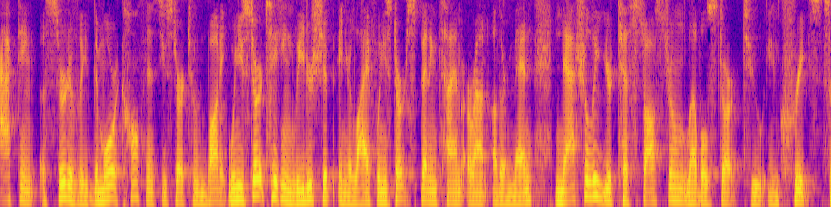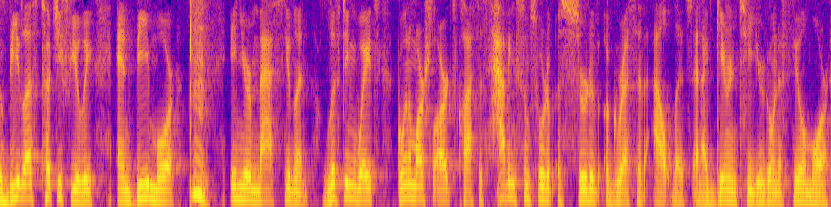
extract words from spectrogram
acting assertively, the more confidence you start to embody. When you start taking leadership in your life, when you start spending time around other men, naturally your testosterone levels start to increase. So be less touchy feely and be more in your masculine, lifting weights, going to martial arts classes, having some sort of assertive, aggressive outlets. And I guarantee you're going to feel more,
